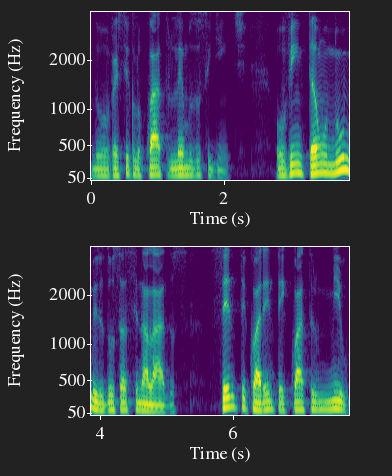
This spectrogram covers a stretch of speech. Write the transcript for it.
no versículo 4, lemos o seguinte: Ouvi então o número dos assinalados, 144 mil,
